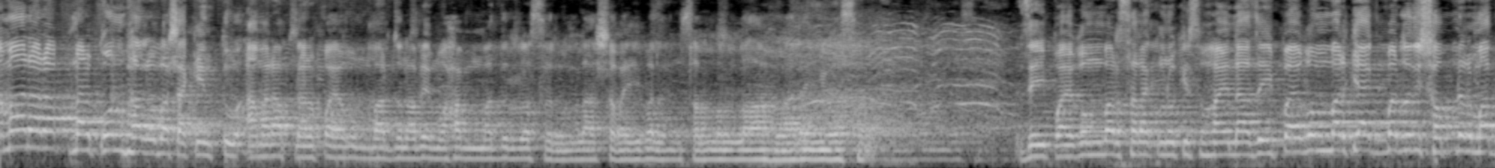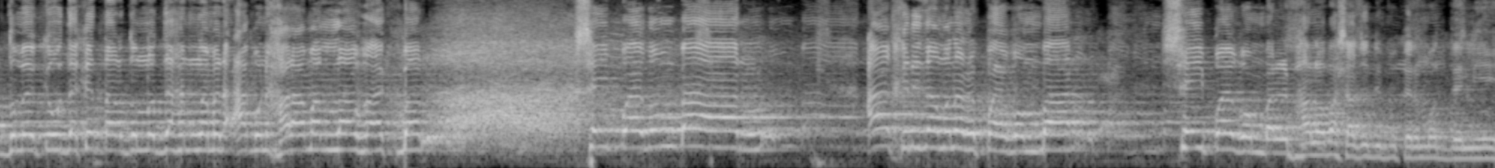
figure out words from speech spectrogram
আমার আর আপনার কোন ভালোবাসা? কিন্তু আমার আপনার পয়গম্বর জনাবে মোহাম্মদুর রসুল্লাহ সবাই বলেন সাল্লাল্লাহু যেই পয়গম্বর ছাড়া কোনো কিছু হয় না, যেই পয়গম্বরকে একবার যদি স্বপ্নের মাধ্যমে কেউ দেখে, তার জন্য জাহান নামের আগুন হারাম, আল্লাহ একবার সেই পয়গম্বর, আখরি জামানার পয়গম্বর সেই পয়গম্বরের ভালোবাসা যদি বুকের মধ্যে নিয়ে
